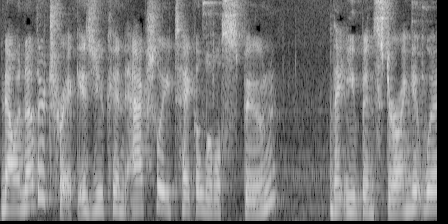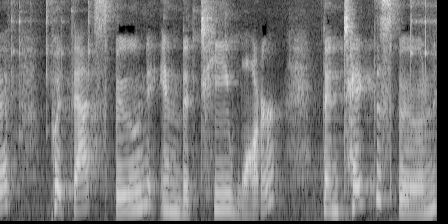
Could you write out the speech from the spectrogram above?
Now another trick is you can actually take a little spoon that you've been stirring it with, put that spoon in the tea water, then take the spoon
